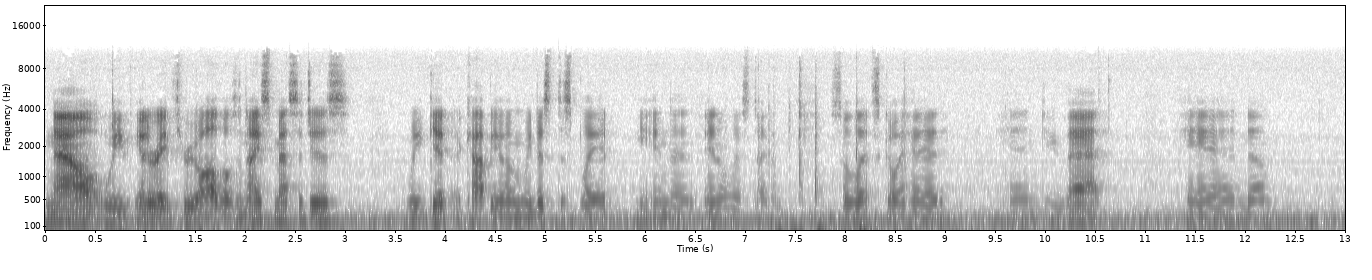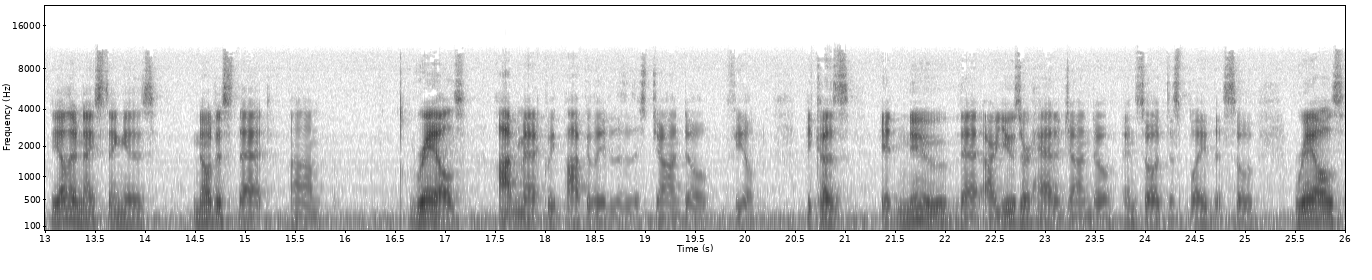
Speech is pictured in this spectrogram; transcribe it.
now we iterate through all those nice messages we get a copy of them, we just display it in a, in a list item. So let's go ahead and do that. And um, the other nice thing is, notice that um, Rails automatically populated this John Doe field because it knew that our user had a John Doe, and so it displayed this. So Rails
